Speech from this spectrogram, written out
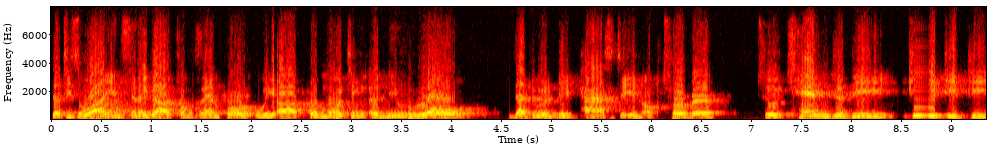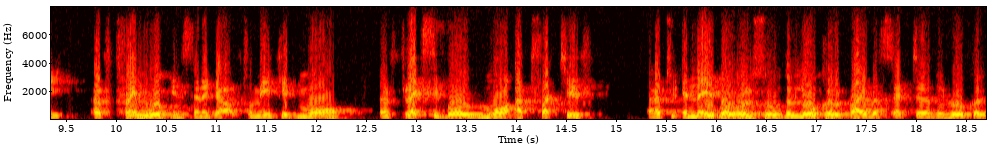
That is why in Senegal, for example, we are promoting a new law that will be passed in October to change the PPP uh, framework in Senegal to make it more uh, flexible, more attractive, uh, to enable also the local private sector, the local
